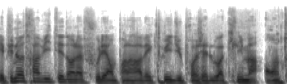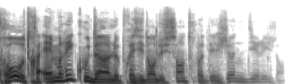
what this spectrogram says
Et puis notre invité dans la foulée, on parlera avec lui du projet de loi climat, entre autres, Emery Coudin, le président du Centre des jeunes dirigeants.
